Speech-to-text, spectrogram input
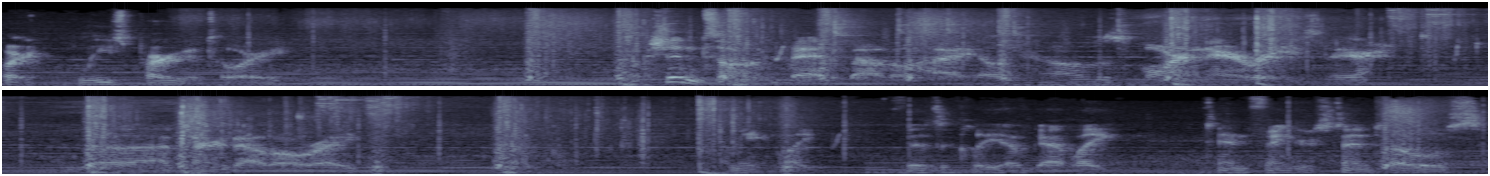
Or at least purgatory. I shouldn't talk bad about Ohio. I was born there, raised there. And, uh, I turned out alright. I mean, like, physically, I've got like 10 fingers, 10 toes.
